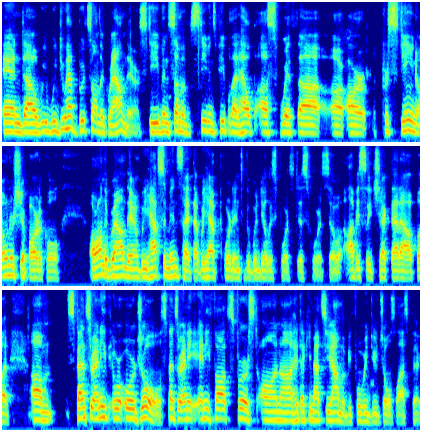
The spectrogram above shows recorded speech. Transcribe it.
And uh, we, we do have boots on the ground there. Steven, some of Steven's people that help us with uh, our, our pristine ownership article are on the ground there, and we have some insight that we have poured into the Win Daily Sports Discord. So obviously check that out. But um, Spencer, any or, or Joel, Spencer, any any thoughts first on uh, Hideki Matsuyama before we do Joel's last pick?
